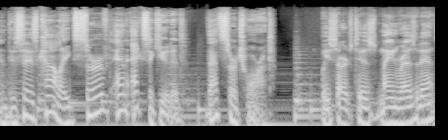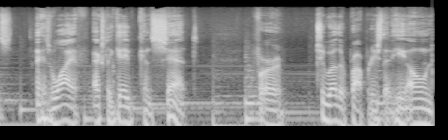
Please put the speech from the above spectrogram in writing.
And Doucet's colleagues served and executed that search warrant. We searched his main residence. His wife actually gave consent for two other properties that he owned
